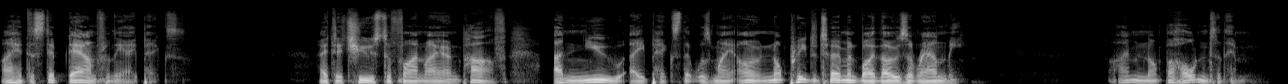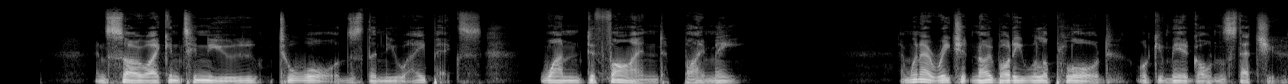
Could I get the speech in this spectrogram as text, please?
I had to step down from the apex. I had to choose to find my own path, a new apex that was my own, not predetermined by those around me. I'm not beholden to them. And so I continue towards the new apex, one defined by me. And when I reach it, nobody will applaud or give me a golden statue.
